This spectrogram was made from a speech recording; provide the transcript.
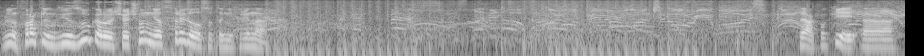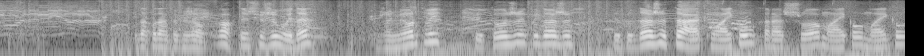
Блин, Франклин внизу, короче, а чё он не отстреливался-то ни хрена? Так, окей. А... Куда, куда побежал? Ах, ты еще живой, да? Уже мертвый. Ты тоже туда же. Ты туда же. Так, Майкл, хорошо. Майкл, Майкл.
